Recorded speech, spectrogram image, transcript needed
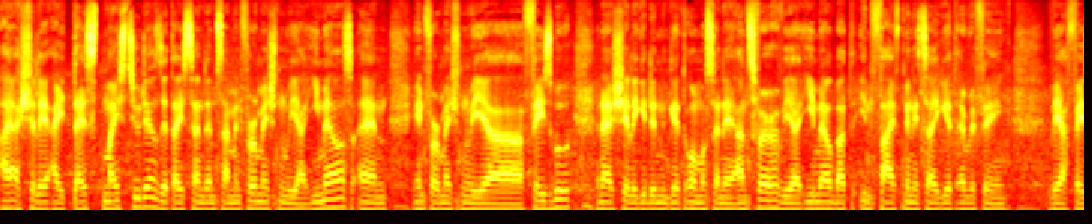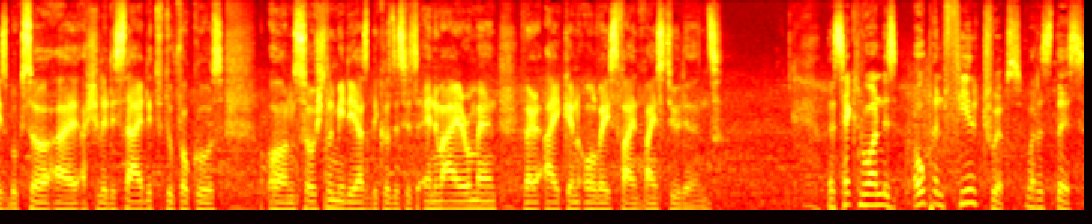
I actually I test my students that I send them some information via emails and information via Facebook, and I actually didn't get almost any answer via email, but in five minutes I get everything via Facebook. So I actually decided to focus on social medias because this is environment where I can always find my students. The second one is open field trips. What is this?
